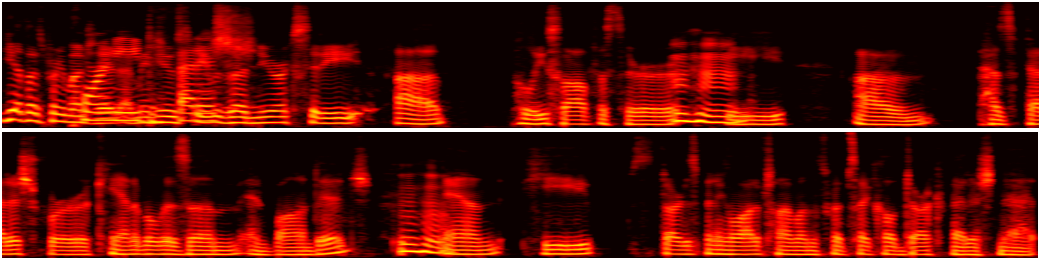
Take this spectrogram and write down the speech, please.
Yeah, that's pretty much it. I mean, he was, he was, a New York City uh, police officer. Mm-hmm. He um, has a fetish for cannibalism and bondage. Mm-hmm. And he started spending a lot of time on this website called Dark Fetish Net.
